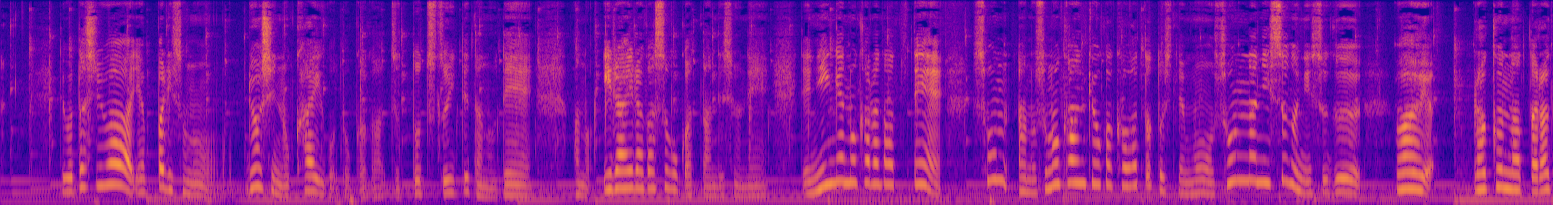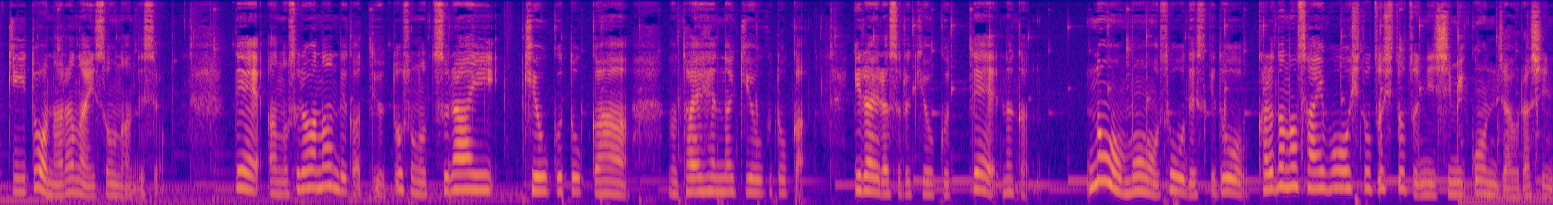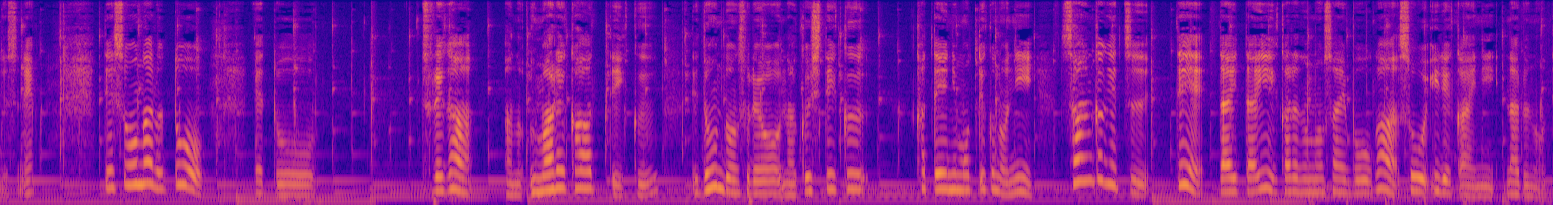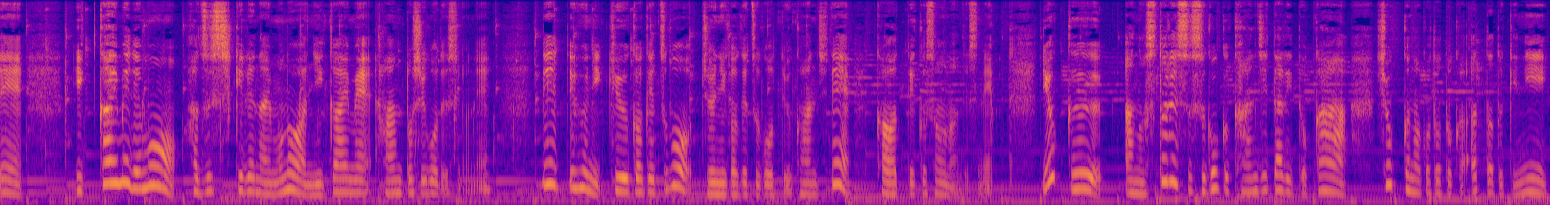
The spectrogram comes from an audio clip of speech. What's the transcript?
で私はやっぱりその両親の介護とかがずっと続いてたのであのイライラがすごかったんですよね。で人間の体ってそあのその環境が変わったとしてもそんなにすぐにすぐ「わ楽になったラッキー」とはならないそうなんですよ。であのそれは何でかっていうとその辛い記憶とか大変な記憶とかイライラする記憶ってなんか脳もそうですけど体の細胞一つ一つに染み込んじゃうらしいんですね。でそうなると、えっと、それがあの生まれ変わっていくでどんどんそれをなくしていく過程に持っていくのに3ヶ月でだいたい体の細胞が総入れ替えになるので1回目でも外しきれないものは2回目半年後ですよね。でっていう風に9ヶ月後12ヶ月後っていう感じで変わっていくそうなんですね。よくあのストレスすごく感じたりとかショックなこととかあった時に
